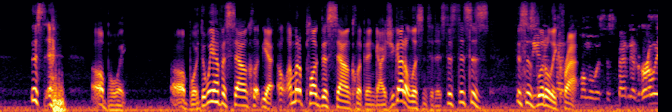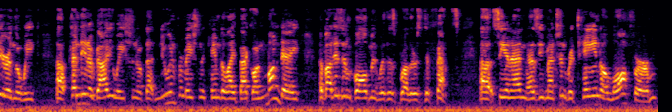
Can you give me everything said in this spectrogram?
this. Oh, boy. Oh boy, do we have a sound clip? Yeah, oh, I'm gonna plug this sound clip in, guys. You got to listen to this. This this is this is literally crap. Cuomo was suspended earlier in the week, uh, pending evaluation of that new information that came to light back on Monday about his involvement with his brother's defense. Uh, CNN, as you mentioned, retained a law firm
